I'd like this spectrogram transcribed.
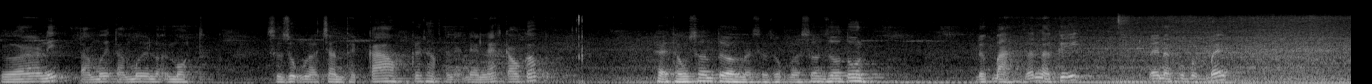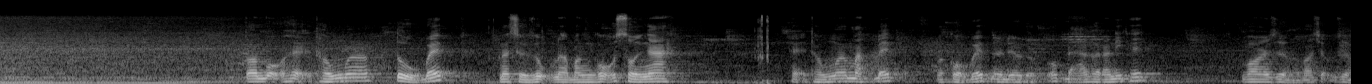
granite 80 80 loại 1 sử dụng là trần thạch cao kết hợp với đèn led cao cấp. Hệ thống sơn tường là sử dụng là sơn Jotun được bản rất là kỹ. Đây là khu vực bếp. Toàn bộ hệ thống ờ, tủ bếp là sử dụng là bằng gỗ sồi nga. Hệ thống ờ, mặt bếp và cổ bếp là đều được ốp đá granite hết. Vòi rửa và chậu rửa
